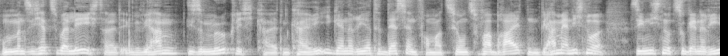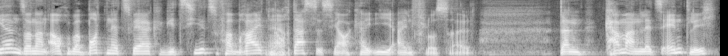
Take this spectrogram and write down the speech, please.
Und wenn man sich jetzt überlegt, halt irgendwie, wir haben diese Möglichkeiten, KI-generierte Desinformation zu verbreiten. Wir haben ja nicht nur, sie nicht nur zu generieren, sondern auch über Bot-Netzwerke gezielt zu verbreiten. Ja. Auch das ist ja auch KI-Einfluss halt. Dann kann man letztendlich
